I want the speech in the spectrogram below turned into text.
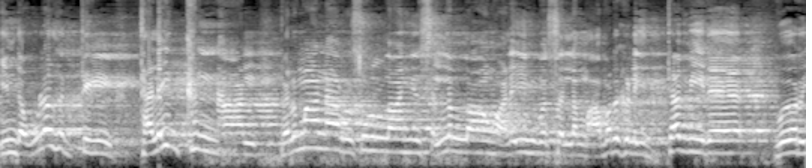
இந்த உலகத்தில் தலைக்கண்ணால் பெருமானார் ரசூலுல்லாஹி செல்லல்லாம் அலைஹி வஸல்லம் அவர்களை தவிர வேறு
